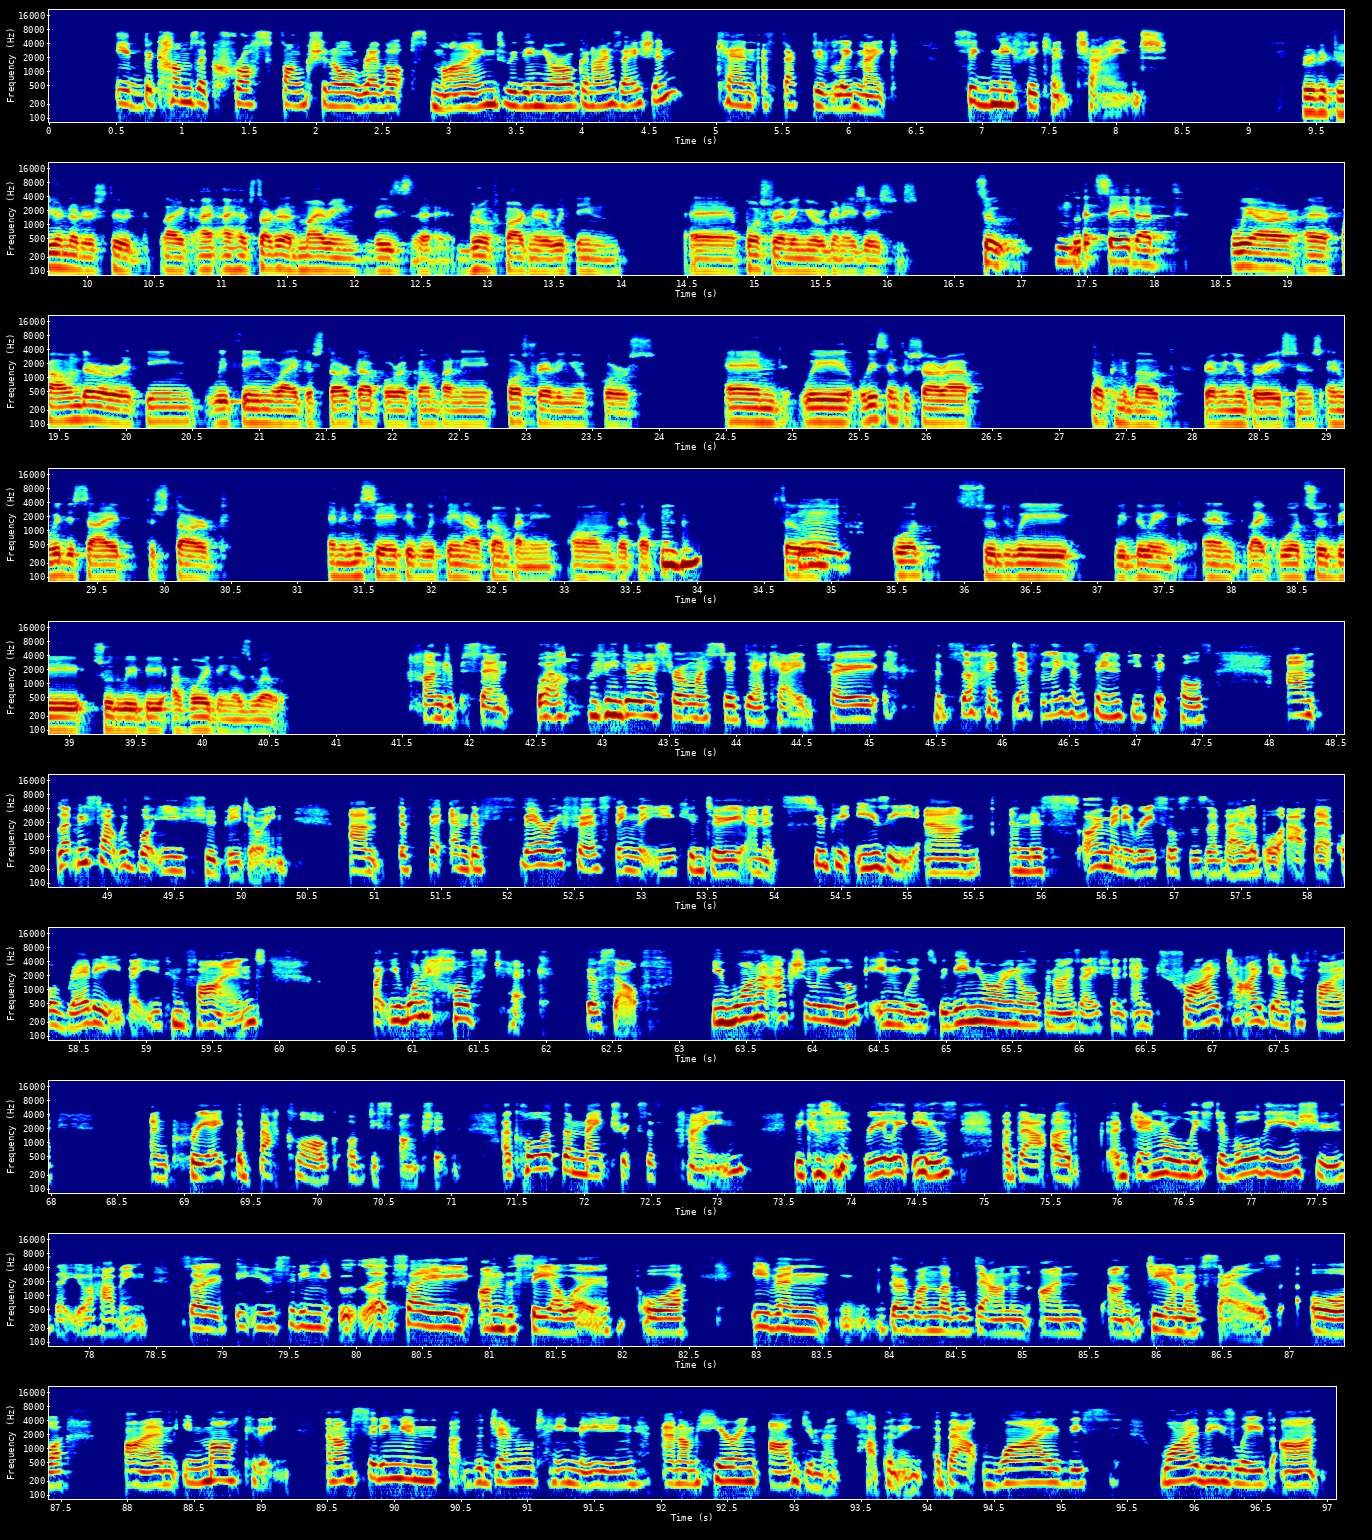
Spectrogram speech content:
it becomes a cross functional RevOps mind within your organization can effectively make significant change. Pretty clear and understood. Like I, I have started admiring this uh, growth partner within uh, post revenue organizations. So mm. let's say that we are a founder or a team within like a startup or a company, post revenue, of course, and we listen to Sarah talking about revenue operations, and we decide to start an initiative within our company on the topic. Mm-hmm. So, mm. what should we be doing, and like what should be should we be avoiding as well? Hundred percent. Well, we've been doing this for almost a decade, so so I definitely have seen a few pitfalls. Um, let me start with what you should be doing. Um, the and the very first thing that you can do, and it's super easy. Um, and there's so many resources available out there already that you can find. But you want to health check yourself. You want to actually look inwards within your own organization and try to identify and create the backlog of dysfunction. I call it the matrix of pain because it really is about a, a, general list of all the issues that you're having. So you're sitting, let's say I'm the COO, or even go one level down and I'm um, GM of sales, or I'm in marketing and I'm sitting in the general team meeting and I'm hearing arguments happening about why this why these leads aren't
